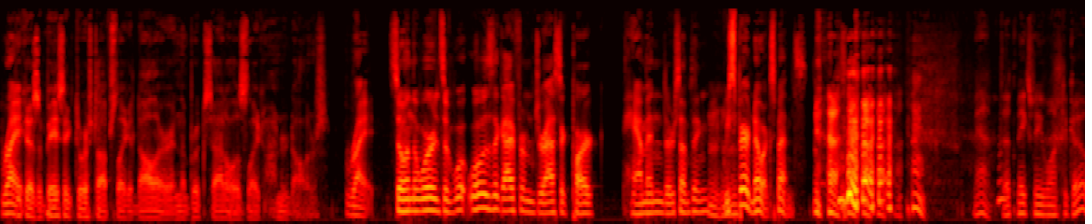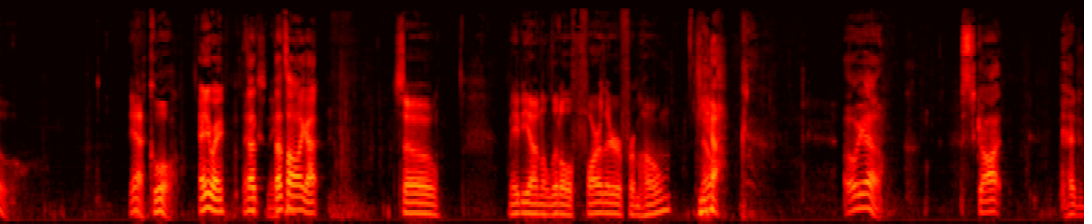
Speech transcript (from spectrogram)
Right. Because a basic doorstop's like a dollar, and the Brooks saddle is like a hundred dollars. Right. So, in the words of what, what was the guy from Jurassic Park, Hammond or something? We spared no expense. Man, that makes me want to go. Yeah, cool. Anyway, Thanks, that's that's Nathan. all I got. So maybe on a little farther from home. Yeah. Oh yeah, Scott had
